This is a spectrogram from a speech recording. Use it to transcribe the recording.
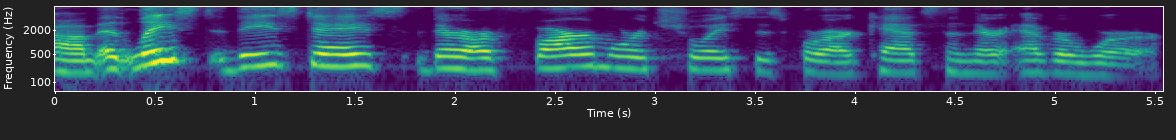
um, at least these days there are far more choices for our cats than there ever were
